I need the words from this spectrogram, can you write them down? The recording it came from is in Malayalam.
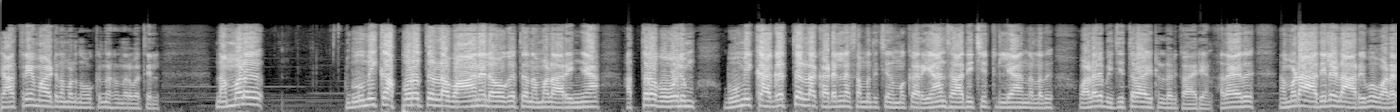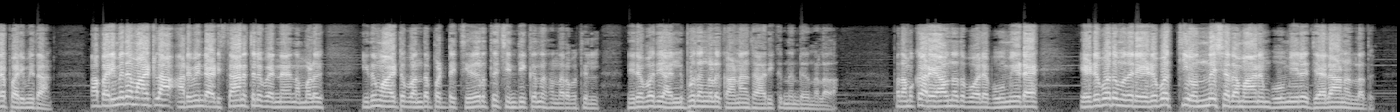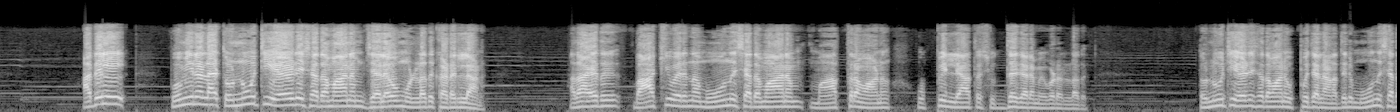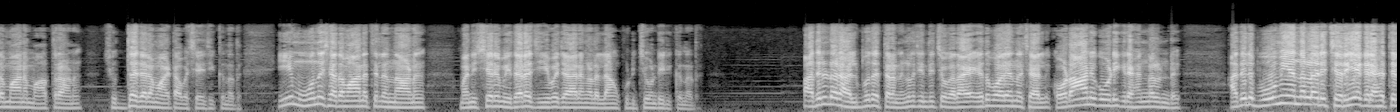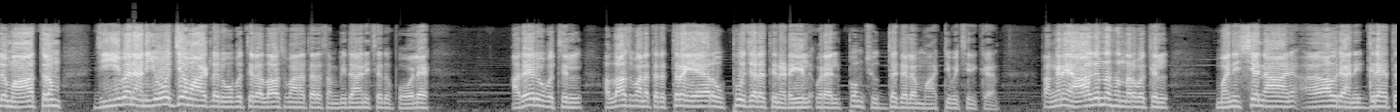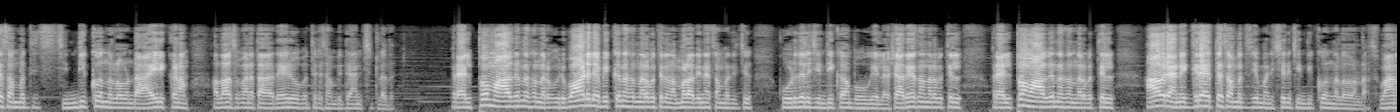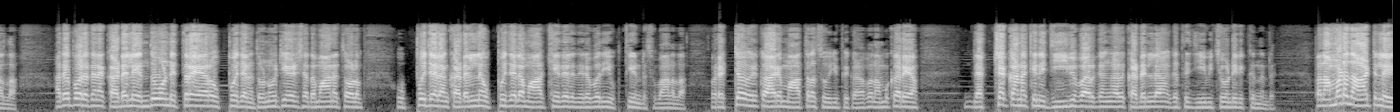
ശാസ്ത്രീയമായിട്ട് നമ്മൾ നോക്കുന്ന സന്ദർഭത്തിൽ നമ്മൾ ഭൂമിക്ക് അപ്പുറത്തുള്ള വാനലോകത്തെ നമ്മൾ അറിഞ്ഞ അത്ര പോലും ഭൂമിക്കകത്തുള്ള കടലിനെ സംബന്ധിച്ച് നമുക്ക് അറിയാൻ സാധിച്ചിട്ടില്ല എന്നുള്ളത് വളരെ വിചിത്രമായിട്ടുള്ള ഒരു കാര്യമാണ്. അതായത് നമ്മുടെ അതിലുള്ള അറിവ് വളരെ പരിമിതമാണ്. ആ പരിമിതമായിട്ടുള്ള അറിവിന്റെ അടിസ്ഥാനത്തിൽ തന്നെ നമ്മൾ ഇതുമായിട്ട് ബന്ധപ്പെട്ട് ചേർത്ത് ചിന്തിക്കുന്ന സന്ദർഭത്തിൽ നിരവധി അത്ഭുതങ്ങൾ കാണാൻ സാധിക്കുന്നുണ്ട് എന്നുള്ളതാണ്. അപ്പൊ നമുക്കറിയാവുന്നതുപോലെ ഭൂമിയുടെ എഴുപത് മുതൽ എഴുപത്തിയൊന്ന് ശതമാനം ഭൂമിയിൽ ജലാണുള്ളത്. അതിൽ ഭൂമിയിലുള്ള തൊണ്ണൂറ്റിയേഴ് ശതമാനം ജലവും ഉള്ളത് കടലിലാണ്. അതായത് ബാക്കി വരുന്ന മൂന്ന് ശതമാനം മാത്രമാണ് ഉപ്പില്ലാത്ത ശുദ്ധജലം ഇവിടെ ഉള്ളത് തൊണ്ണൂറ്റിയേഴ് ശതമാനം ഉപ്പ് ജലമാണ് അതിൽ മൂന്ന് ശതമാനം മാത്രമാണ് ശുദ്ധജലമായിട്ട് അവശേഷിക്കുന്നത്. ഈ മൂന്ന് ശതമാനത്തിൽ നിന്നാണ് മനുഷ്യരും ഇതര ജീവജാലങ്ങളെല്ലാം കുടിച്ചുകൊണ്ടിരിക്കുന്നത്. അതിലുള്ള ഒരു അത്ഭുതം എത്ര നിങ്ങൾ ചിന്തിച്ചു അതായത് ഏതുപോലെ എന്ന് വെച്ചാൽ കോടാനുകോടി ഗ്രഹങ്ങളുണ്ട്. അതിൽ ഭൂമി എന്നുള്ള ഒരു ചെറിയ ഗ്രഹത്തിൽ മാത്രം ജീവൻ അനുയോജ്യമായിട്ടുള്ള രൂപത്തിൽ അള്ളാഹു സുബാനത്തല സംവിധാനിച്ചതുപോലെ അതേ രൂപത്തിൽ അള്ളാഹു സുബാനത്തല ഇത്രയേറെ ഉപ്പു ജലത്തിനിടയിൽ ഒരല്പം ശുദ്ധജലം മാറ്റിവെച്ചിരിക്കുകയാണ്. അപ്പൊ അങ്ങനെ ആകുന്ന സന്ദർഭത്തിൽ മനുഷ്യൻ ആ ആ ഒരു അനുഗ്രഹത്തെ സംബന്ധിച്ച് ചിന്തിക്കും എന്നുള്ളതുകൊണ്ടായിരിക്കണം അള്ളാഹു സുബാനത്തല അതേ രൂപത്തിൽ സംവിധാനിച്ചിട്ടുള്ളത്. ഒരല്പം ആകുന്ന സന്ദർഭം ഒരുപാട് ലഭിക്കുന്ന സന്ദർഭത്തിൽ നമ്മൾ അതിനെ സംബന്ധിച്ച് കൂടുതൽ ചിന്തിക്കാൻ പോവുകയില്ല. പക്ഷെ അതേ സന്ദർഭത്തിൽ ഒരല്പമാകുന്ന സന്ദർഭത്തിൽ ആ ഒരു അനുഗ്രഹത്തെ സംബന്ധിച്ച് മനുഷ്യന് ചിന്തിക്കും എന്നുള്ളതുകൊണ്ടാണ് സുബാനല്ല അതേപോലെ തന്നെ കടൽ എന്തുകൊണ്ട് ഇത്രയേറെ ഉപ്പുജലം തൊണ്ണൂറ്റിയേഴ് ശതമാനത്തോളം ഉപ്പുജലം കടലിനെ ഉപ്പുജലമാക്കിയതിൽ നിരവധി യുക്തിയുണ്ട് സുബാനല്ല ഒരൊറ്റ ഒരു കാര്യം മാത്രം സൂചിപ്പിക്കണം അപ്പൊ നമുക്കറിയാം ലക്ഷക്കണക്കിന് ജീവിവർഗങ്ങൾ കടലിനകത്ത് ജീവിച്ചുകൊണ്ടിരിക്കുന്നുണ്ട്. അപ്പൊ നമ്മുടെ നാട്ടിൽ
